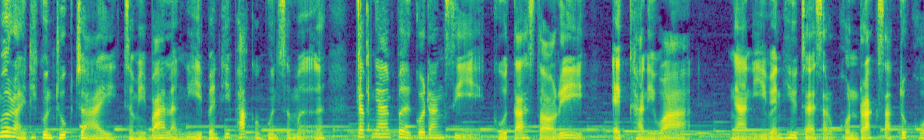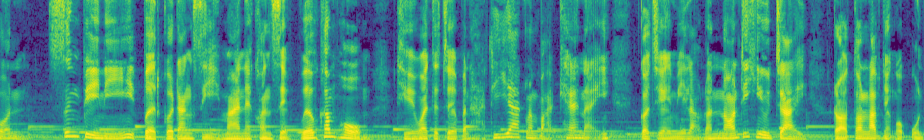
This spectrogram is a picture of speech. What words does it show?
มื่อไหร่ที่คุณทุกข์ใจจะมีบ้านหลังนี้เป็นที่พักของคุณเสมอ กับงานเปิดโกดัง 4 กูตาสตอรี่เอ็กคานิวางานอีเวนต์ฮิวใจสำหรับคนรักสัตว์ทุกคน ซึ่งปีนี้เปิดโกดัง 4 มาในคอนเซปต์ Welcome Home ที่ไม่ว่าจะเจอปัญหาที่ยากลำบากแค่ไหน ก็จะยังมีเหล่าน้อนๆที่ฮิวใจรอต้อนรับอย่างอบอุ่น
